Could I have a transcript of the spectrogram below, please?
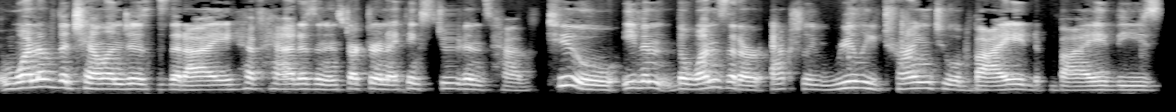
one of the challenges that I have had as an instructor, and I think students have too, even the ones that are actually really trying to abide by these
